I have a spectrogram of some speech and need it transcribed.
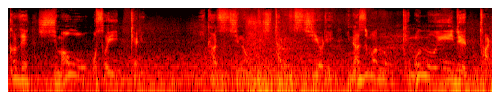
大風島を襲い蹴り雷の朽ちたる土より稲妻の獣いでたり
